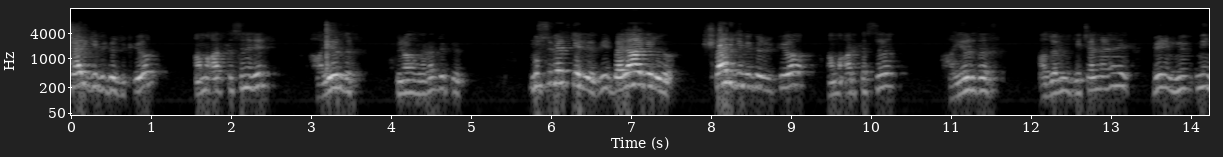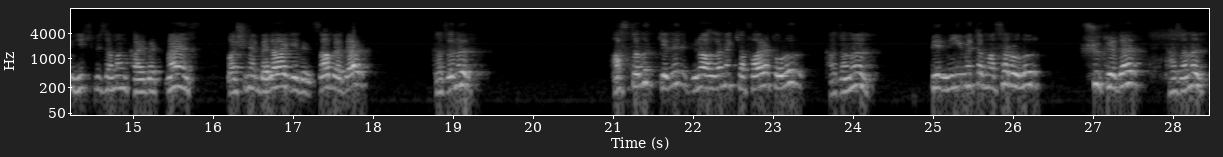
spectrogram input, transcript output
Şer gibi gözüküyor ama arkası nedir? Hayırdır. Günahlara döküyorsun. Musibet geliyor, bir bela geliyor. Şer gibi gözüküyor ama arkası hayırdır. Az önce geçenlerde bir mümin hiçbir zaman kaybetmez. Başına bela gelir, sabreder, kazanır. Hastalık gelir, günahlarına kefaret olur, kazanır. Bir nimete mazhar olur, şükreder, kazanır.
